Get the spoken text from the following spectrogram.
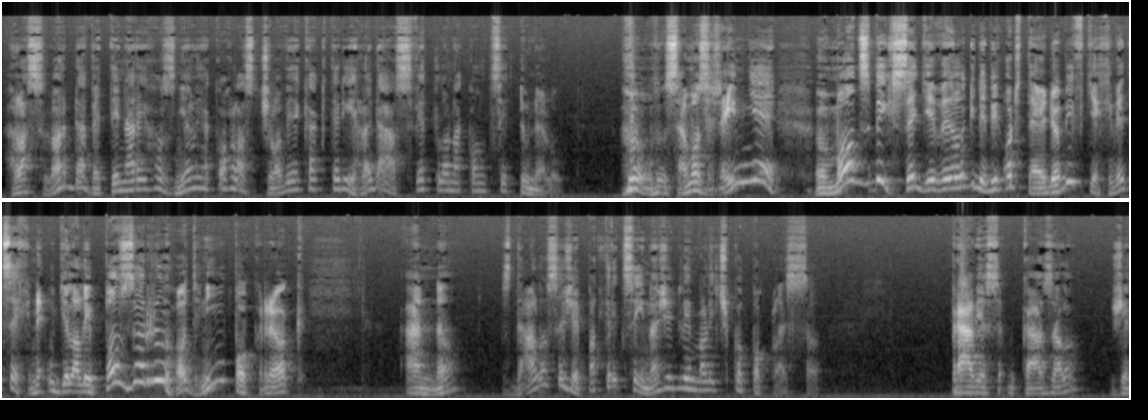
Hlas lorda Vetinaryho zněl jako hlas člověka, který hledá světlo na konci tunelu. Samozřejmě, moc bych se divil, kdyby od té doby v těch věcech neudělali pozoruhodný pokrok. Ano, zdálo se, že Patricej na židli maličko poklesl. Právě se ukázalo, že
